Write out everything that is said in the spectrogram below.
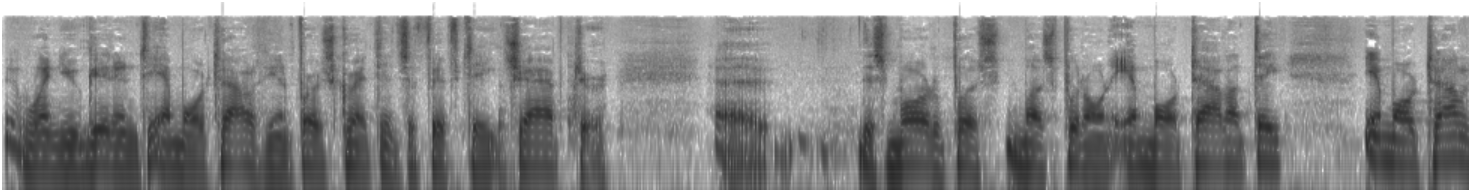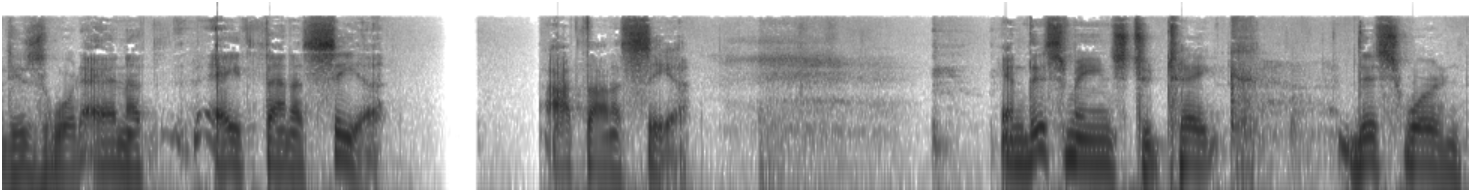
When you get into immortality in 1 Corinthians, the 15th chapter, uh, this mortal plus must put on immortality. Immortality is the word anath- athanasia. Athanasia. And this means to take this word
